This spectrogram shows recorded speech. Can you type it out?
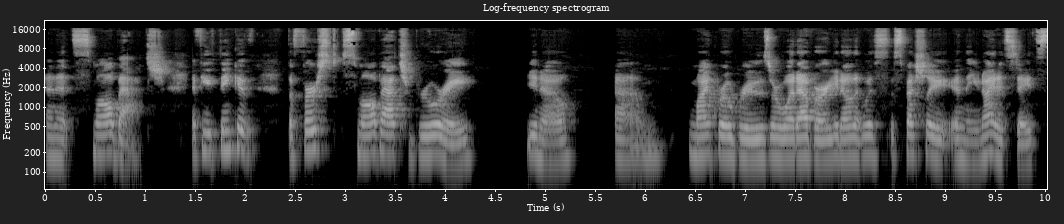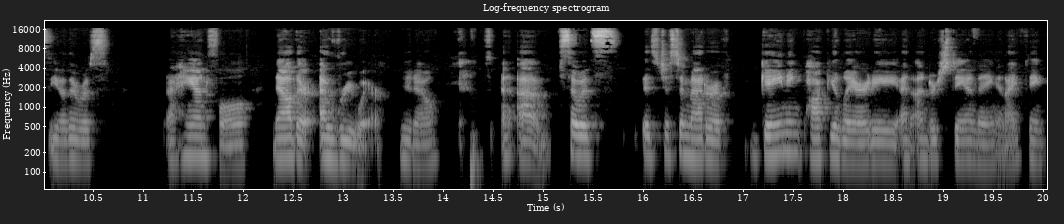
and it's small batch. If you think of the first small batch brewery, you know, um, micro brews or whatever, you know, that was especially in the United States, you know, there was a handful. Now they're everywhere, you know. Um, so it's it's just a matter of gaining popularity and understanding, and I think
